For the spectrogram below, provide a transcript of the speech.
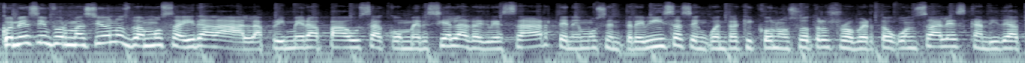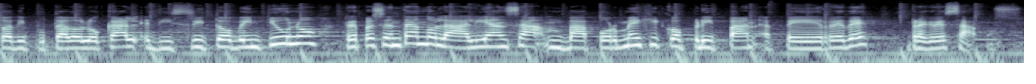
Con esa información nos vamos a ir a la, primera pausa comercial. A regresar tenemos entrevistas. Se encuentra aquí con nosotros Roberto González, candidato a diputado local Distrito 21, representando la alianza Va por México, PRIPAN, PRD. Regresamos.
